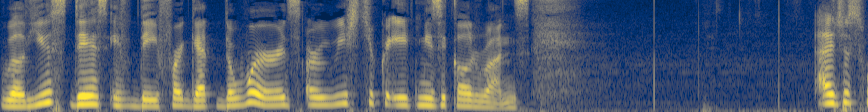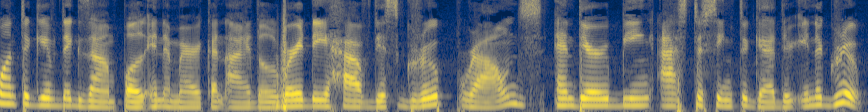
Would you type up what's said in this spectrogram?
will use this if they forget the words or wish to create musical runs. I just want to give the example in American Idol where they have this group rounds and they're being asked to sing together in a group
